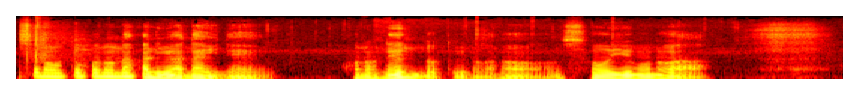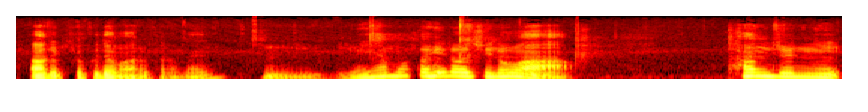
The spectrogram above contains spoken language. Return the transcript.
その男の中にはないね、この粘土というのかな、そういうものはある曲でもあるからね。うん、宮本浩次のは、単純に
